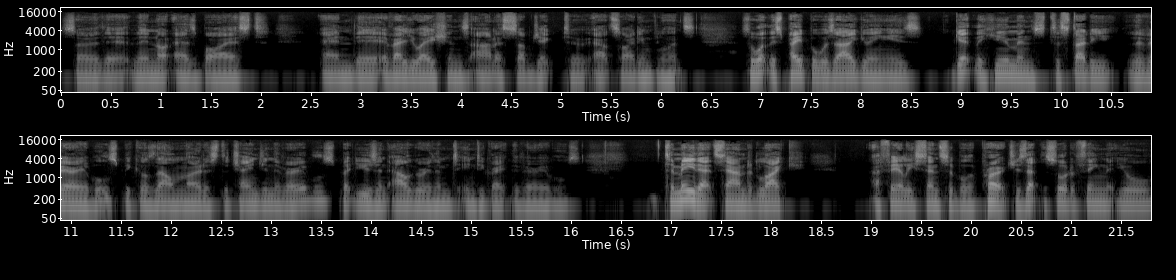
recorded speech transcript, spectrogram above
So they're, they're not as biased and their evaluations aren't as subject to outside influence. So what this paper was arguing is get the humans to study the variables because they'll notice the change in the variables, but use an algorithm to integrate the variables. To me, that sounded like a fairly sensible approach. Is that the sort of thing that you're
